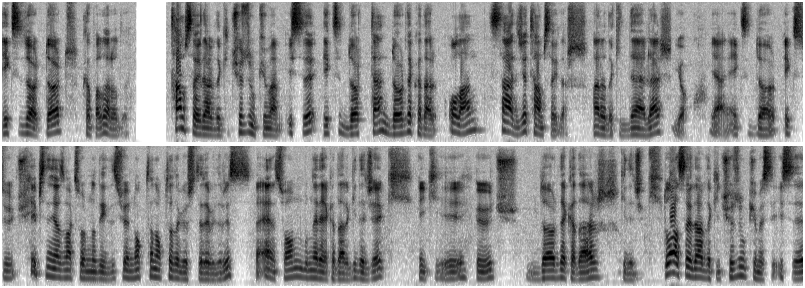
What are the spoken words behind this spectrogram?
Eksi 4, 4 kapalı aralığı. Tam sayılardaki çözüm kümem ise eksi 4'ten 4'e kadar olan sadece tam sayılar. Aradaki değerler yok. Yani eksi 4, eksi 3 hepsini yazmak zorunda değiliz. Şöyle nokta nokta da gösterebiliriz. Ve en son bu nereye kadar gidecek? 2, 3, 4'e kadar gidecek. Doğal sayılardaki çözüm kümesi ise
